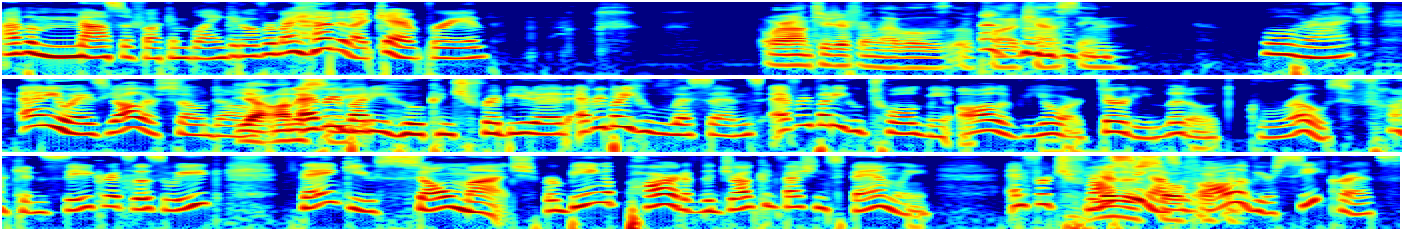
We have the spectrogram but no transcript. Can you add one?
I have a massive fucking blanket over my head and I can't breathe. We're on two different levels of podcasting. All right. Anyways, y'all are so dope. Yeah, honestly- Everybody who contributed, everybody who listens, everybody who told me all of your dirty little gross fucking secrets this week, thank you so much for being a part of the Drunk Confessions family and for trusting us so with all of your secrets.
